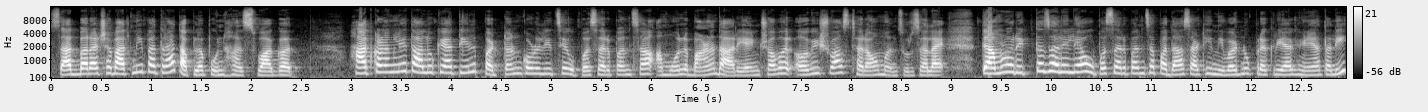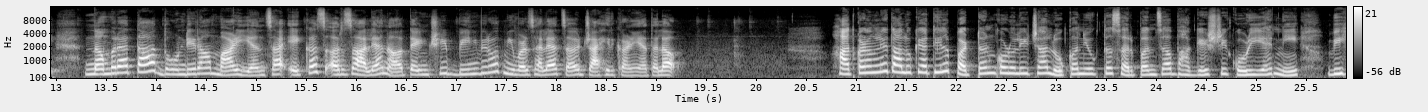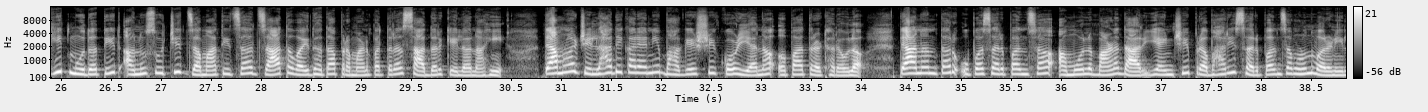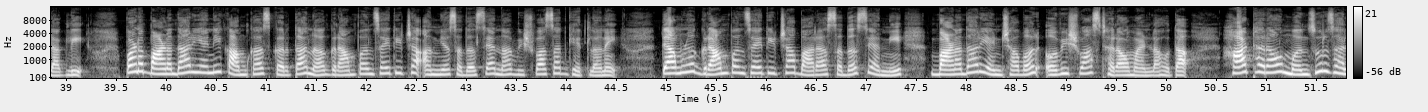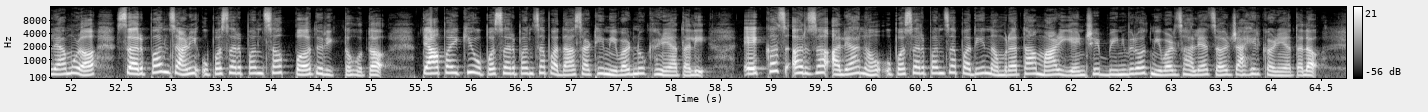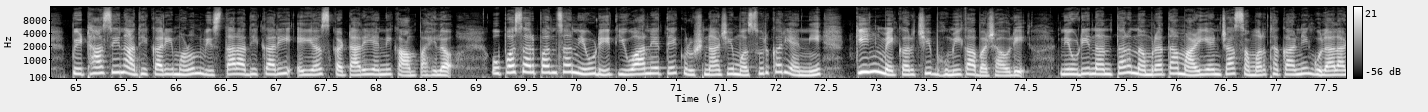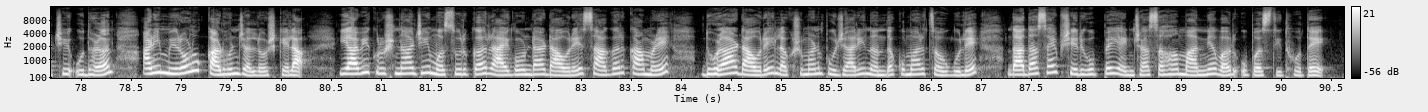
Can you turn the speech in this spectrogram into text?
सातबाराच्या बातमीपत्रात आपलं पुन्हा स्वागत. हातकणंगले तालुक्यातील पट्टणकोडलीचे उपसरपंच अमोल बाणदार यांच्यावर अविश्वास ठराव मंजूर झालाय. त्यामुळे रिक्त झालेल्या उपसरपंच पदासाठी निवडणूक प्रक्रिया घेण्यात आली. नम्रता धोंडीराम माळी यांचा एकच अर्ज आल्यानं त्यांची बिनविरोध निवड झाल्याचं जाहीर करण्यात आलं. हातकणंगले तालुक्यातील पट्टण कोडोलीच्या लोकनियुक्त सरपंच भाग्यश्री कोळी यांनी विहित मुदतीत अनुसूचित जमातीचं जात वैधता प्रमाणपत्र सादर केलं नाही. त्यामुळे जिल्हाधिकाऱ्यांनी भाग्यश्री कोळी यांना अपात्र ठरवलं. त्यानंतर उपसरपंच अमोल बाणदार यांची प्रभारी सरपंच म्हणून वर्णी लागली. पण बाणदार यांनी कामकाज करताना ग्रामपंचायतीच्या अन्य सदस्यांना विश्वासात घेतलं नाही. त्यामुळे ग्रामपंचायतीच्या बारा सदस्यांनी बाणदार यांच्यावर अविश्वास ठराव मांडला होता. हा ठराव मंजूर झाल्यामुळं सरपंच आणि उपसरपंच पद रिक्त होतं. त्यापैकी उपसरपंच पदासाठी निवडणूक घेण्यात आली. एकच अर्ज आल्यानं उपसरपंचपदी नम्रता माळ यांची बिनविरोध निवड झाल्याचं जाहीर करण्यात आलं. पीठासीन अधिकारी म्हणून विस्तार अधिकारी ए. एस. कटारे यांनी काम पाहिलं. उपसरपंच निवडीत युवा नेते कृष्णाजी मसूरकर यांनी किंग मेकरची भूमिका बजावली. निवडीनंतर नम्रता माळी यांच्या समर्थकांनी गुलालाची उधळण आणि मिरवणूक काढून जल्लोष केला. यावेळी कृष्णाजी मसूरकर रायगोंडा डावरे सागर कांबळे धुळा डावरे लक्ष्मण पुजारी नंदकुमार चौगुले दादासाहेब शिरगुप्पे यांच्यासह मान्यवर उपस्थित होते.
